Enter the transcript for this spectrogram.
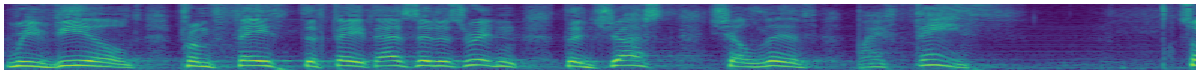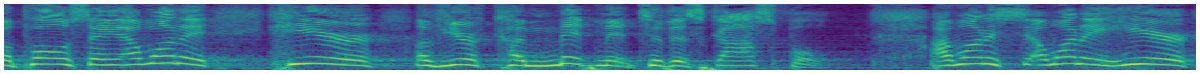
revealed from faith to faith. As it is written, the just shall live by faith. So Paul is saying, I want to hear of your commitment to this gospel. I want to, see, I want to hear,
